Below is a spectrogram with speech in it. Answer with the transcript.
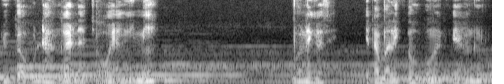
juga udah nggak ada cowok yang ini boleh nggak sih kita balik ke hubungan kayak yang dulu?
